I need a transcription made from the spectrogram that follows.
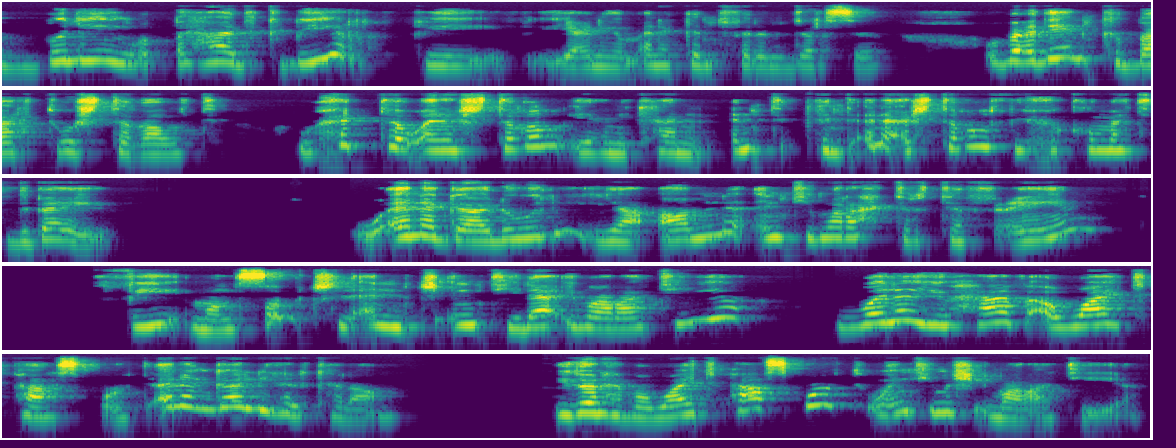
بولينج واضطهاد كبير في يعني يوم أنا كنت في المدرسة. وبعدين كبرت واشتغلت. وحتى وأنا أشتغل يعني كان أنت كنت أنا أشتغل في حكومة دبي. وأنا قالوا لي يا آمنة أنت ما راح ترتفعين في منصبك لأنك أنت لا إماراتية ولا you have a white passport. أنا قال لي هالكلام. You don't have a white passport وأنت مش إماراتية.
